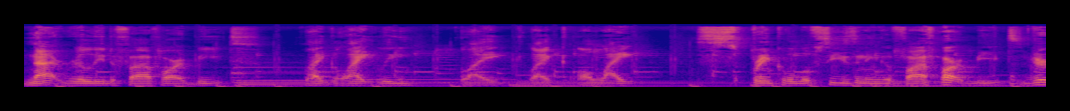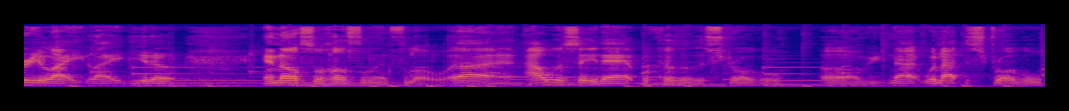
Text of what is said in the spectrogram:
not really the five heartbeats, like lightly, like like a light sprinkle of seasoning of five heartbeats, very light, like you know, and also hustle and flow. Uh, I would say that because of the struggle, um, not well, not the struggle,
